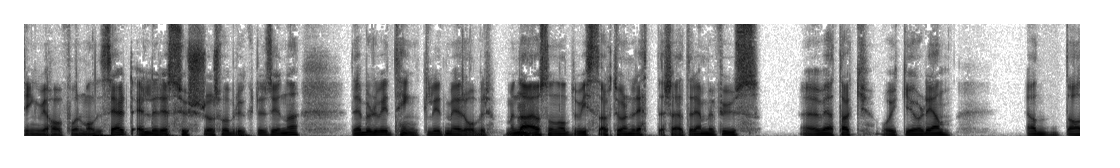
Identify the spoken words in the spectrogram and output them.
ting vi har formalisert, eller ressurser hos Forbrukertilsynet, det burde vi tenke litt mer over. Men det er jo sånn at hvis aktøren retter seg etter MFUs eh, vedtak, og ikke gjør det igjen, ja, da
